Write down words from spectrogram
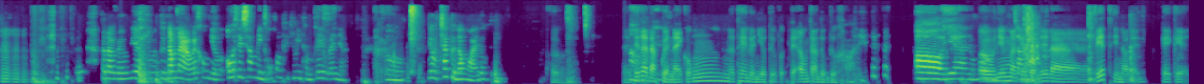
ừ ừ ừ ừ. Tớ đọc tiếng Việt, nhưng mà từ năm nào ấy không nhớ. Ô, thế sao mình cũng không thấy mình thống kê vào đây nhỉ? Ừ, nhưng mà chắc từ năm ngoái rồi. Ừ. Đấy, thế là Ờ, đọc thế... quyển này cũng là thêm được nhiều từ vựng tại ông toàn dùng từ khó Ờ, yeah, đúng ừ rồi. nhưng mà Chẳng cái vấn hạn. đề là viết thì nó lại cái cái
